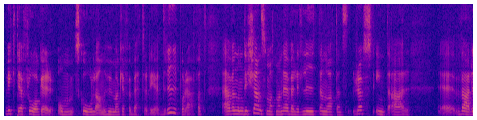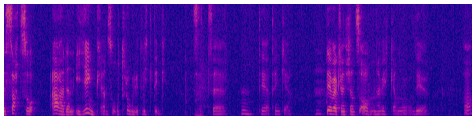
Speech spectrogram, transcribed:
viktiga frågor om skolan, hur man kan förbättra det. Driv på det här. För att även om det känns som att man är väldigt liten och att ens röst inte är eh, värdesatt så är den egentligen så otroligt viktig. Så att, eh, Mm. det tänker jag. Det har verkligen känts av den här veckan. Och det, ja.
